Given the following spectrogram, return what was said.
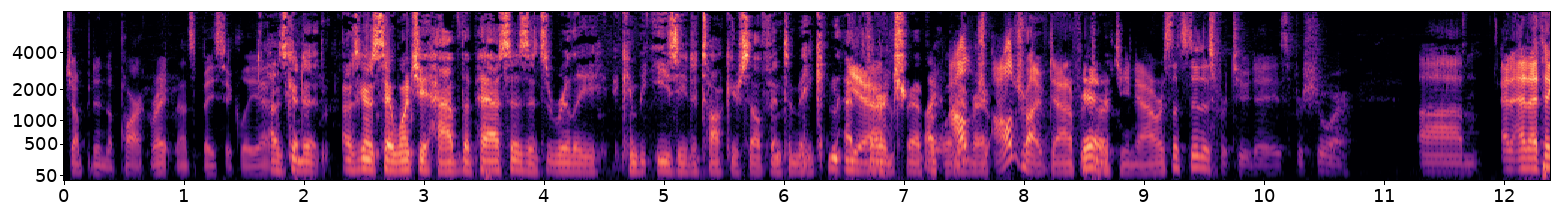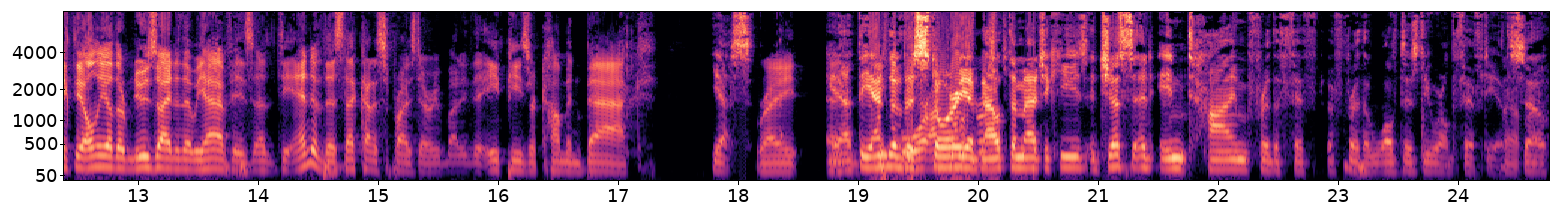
jumping in the park. Right, that's basically it. I was gonna I was gonna say once you have the passes, it's really it can be easy to talk yourself into making that Yeah. third trip Like, I'll. I'll drive down for Yeah. 13 hours. Let's do this for two days for sure. Um, and, and I think the only other news item that we have is at the end of this, that kind of surprised everybody. The APs are coming back, yes. right? Yeah, And at the end of the story October about the Magic Keys, it just said in time for the fifth for the Walt Disney World 50th. Oh, so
